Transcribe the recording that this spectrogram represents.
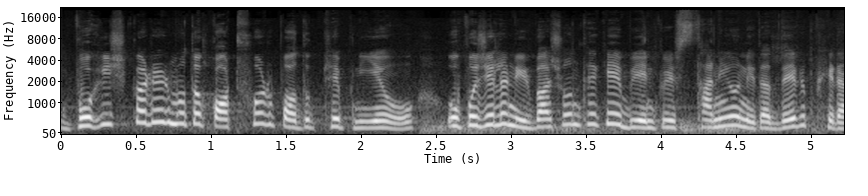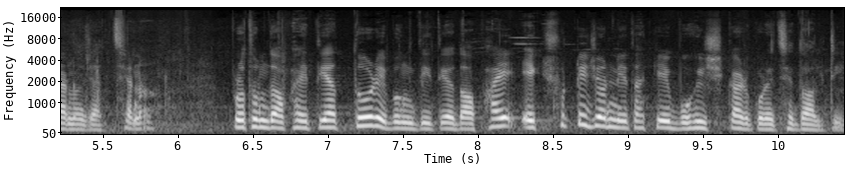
বহিষ্কারের মতো কঠোর পদক্ষেপ নিয়েও উপজেলা নির্বাচন থেকে বিএনপির স্থানীয় নেতাদের ফেরানো যাচ্ছে না। প্রথম দফায় তিয়াত্তর এবং দ্বিতীয় দফায় একষট্টি জন নেতাকে বহিষ্কার করেছে দলটি।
